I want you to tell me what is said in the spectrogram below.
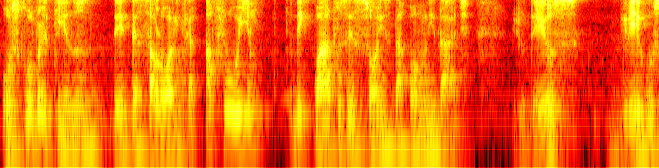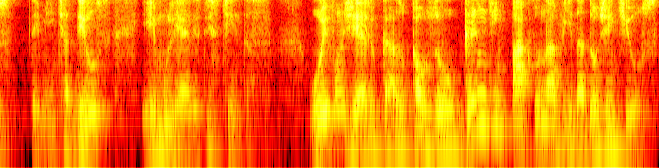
Os convertidos de Tessalônica afluíam de quatro seções da comunidade: judeus, gregos, temente a Deus e mulheres distintas. O evangelho causou grande impacto na vida dos gentios.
